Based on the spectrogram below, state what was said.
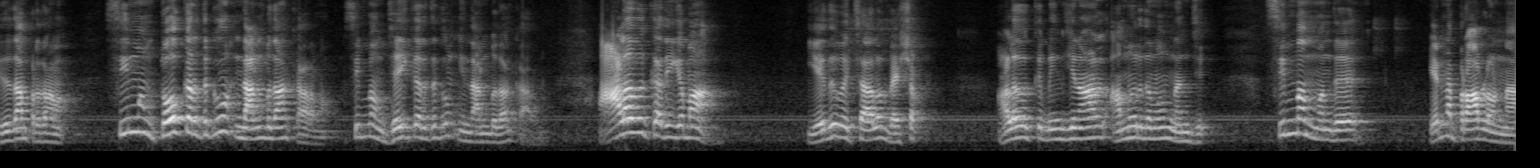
இதுதான் பிரதானம். சிம்மம் தோக்கிறதுக்கும் இந்த அன்பு தான் காரணம். சிம்மம் ஜெயிக்கிறதுக்கும் இந்த அன்பு தான் காரணம். அளவுக்கு அதிகமாக எது வச்சாலும் விஷம். அளவுக்கு மிஞ்சினால் அமிர்தமும் நஞ்சு. சிம்மம் வந்து என்ன ப்ராப்ளம்னா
